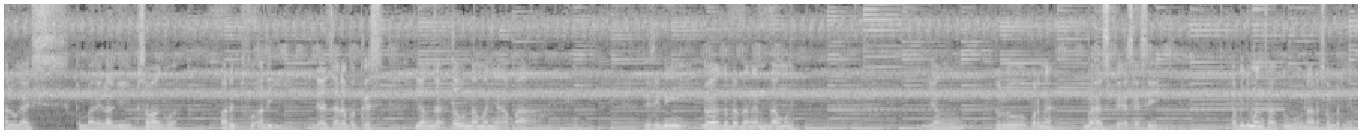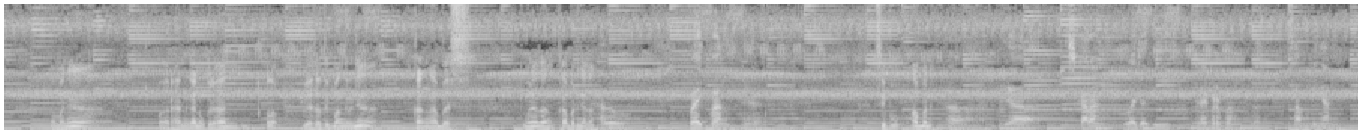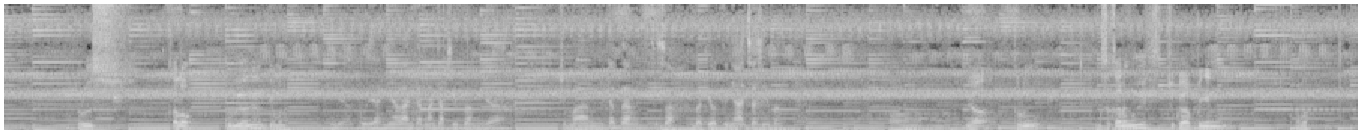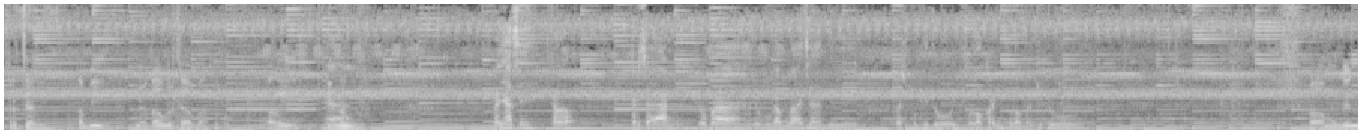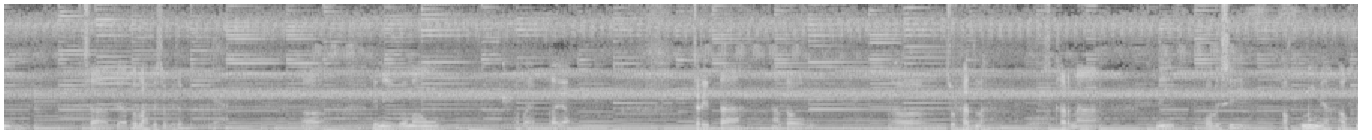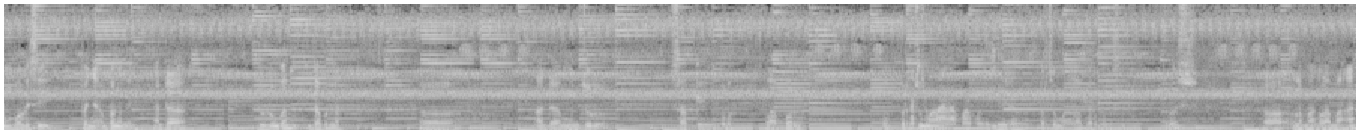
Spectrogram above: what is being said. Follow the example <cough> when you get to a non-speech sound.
Halo guys, kembali lagi bersama gua Farid Fuadi di acara podcast yang nggak tahu namanya apa. Di sini gua kedatangan tamu nih yang dulu pernah bahas PSSI, tapi cuma satu narasumbernya. Namanya Farhan Kanugrahan. Kalau biasa dipanggilnya Kang Abas. Gimana Kang? Kabarnya Kang? Halo, baik bang. Sibuk apa nih? Eh, ya sekarang gua jadi driver bang buat sampingan. Terus kalau kuliahnya gimana? Ya kuliahnya lancar-lancar sih bang. Ya cuman kadang susah bagi waktunya aja sih bang. Uh, ya dulu sekarang ini juga pengen apa kerja sih tapi nggak tahu kerja apa kali bingung Banyak sih. Kalau kerjaan coba lu buka-buka aja di Facebook itu infoloker infoloker gitu. Uh, mungkin bisa diatur lah besok besok Ya. Uh, gini gue mau apa ya kayak cerita atau uh, curhat lah. Karena ini polisi oknum ya oknum polisi banyak banget nih ada dulu kan udah pernah eh, ada muncul satu apa lapor apa, percuma. Percuma lapor polisi itu. percuma lapor polisi. Terus eh, lama kelamaan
